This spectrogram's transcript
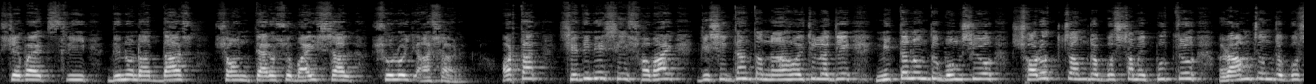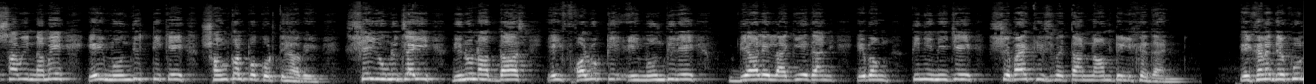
সেবায়ত শ্রী দীননাথ দাস, সন তেরোশো সাল ষোলোই আষাঢ়। অর্থাৎ সেদিনের সেই সভায় যে সিদ্ধান্ত নেওয়া হয়েছিল যে নিত্যানন্দ বংশীয় শরৎচন্দ্র গোস্বামীর পুত্র রামচন্দ্র গোস্বামীর নামে এই মন্দিরটিকে সংকল্প করতে হবে। সেই অনুযায়ী দীননাথ দাস এই ফলকটি এই মন্দিরে দেয়ালে লাগিয়ে দেন এবং তিনি নিজে সেবায়ত হিসেবে তার নামটি লিখে দেন। এখানে দেখুন,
